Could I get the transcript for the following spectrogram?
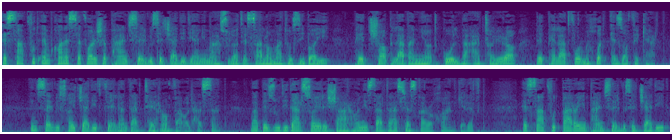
اسنپفود امکان سفارش پنج سرویس جدید یعنی محصولات سلامت و زیبایی، پت شاپ، لبنیات، گل و عطاری را به پلتفرم خود اضافه کرد. این سرویس های جدید فعلا در تهران فعال هستند و به زودی در سایر شهرها نیز در دسترس قرار خواهند گرفت. اسنپفود برای این پنج سرویس جدید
